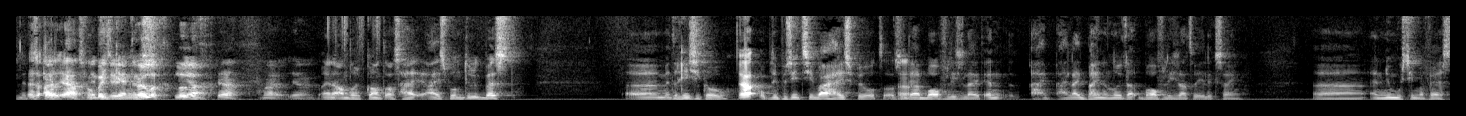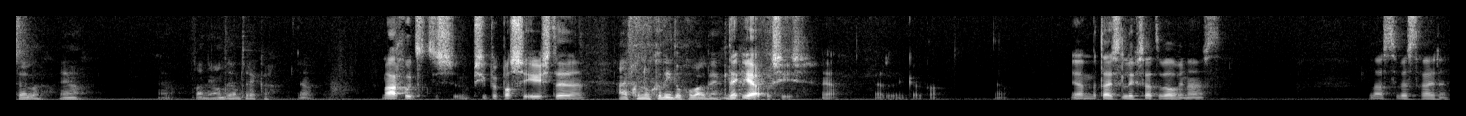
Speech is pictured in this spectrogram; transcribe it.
die ken- ja, het is een beetje kennis- knullig, lullig. Ja. Ja. maar ja. Aan de andere kant, als hij, hij speelt natuurlijk best eh, met risico Ja. op die positie waar hij speelt. Als hij Ja. daar balverlies leidt. En hij, hij leidt bijna nooit balverlies, laten we eerlijk zijn. Eh, en nu moest hij maar verstellen. Ja. ja. Van die andere hem trekken. Maar goed, het is in principe pas zijn eerste... Hij heeft genoeg krediet opgebouwd, denk ik. Denk- ja, precies. Ja. ja, dat denk ik ook wel. Ja, ja Matthijs de Ligt staat er wel weer naast. De laatste wedstrijden.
